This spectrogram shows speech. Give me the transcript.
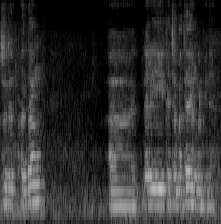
sudut pandang eh, dari kacamata yang berbeda.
